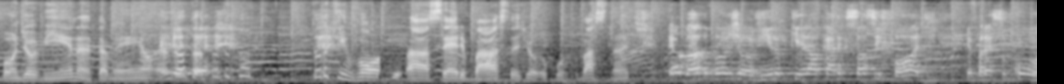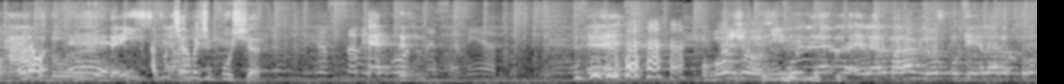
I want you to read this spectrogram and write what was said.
Bom de Ovina também. Eu- eu- eu- tudo, tudo- que envolve a série Bastard eu, eu curto bastante. Eu gosto do Bon Jovino porque ele é o cara que só se fode. Ele parece o Conrado é o- do, é. A gente chama de puxa. Eu sabe foda nessa merda. O Bon Jovino, ele era, ele era maravilhoso porque ele era to...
